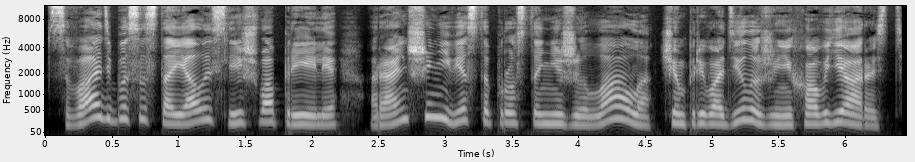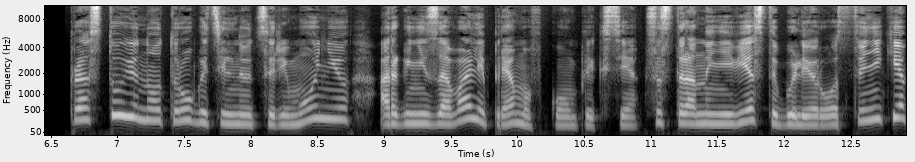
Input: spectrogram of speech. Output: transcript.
Свадьба состоялась лишь в апреле. Раньше невеста просто не желала, чем приводила жениха в ярость. Простую, но трогательную церемонию организовали прямо в комплексе. Со стороны невесты были родственники,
